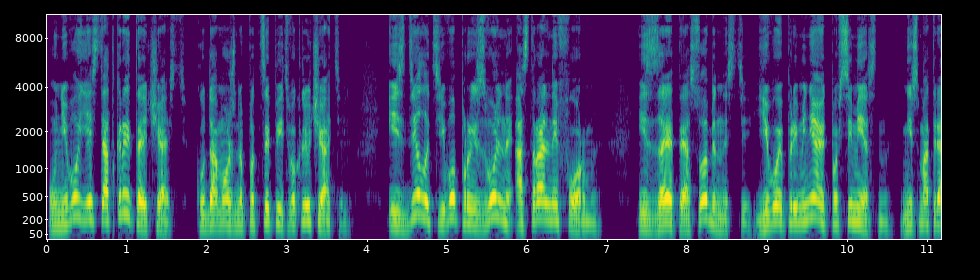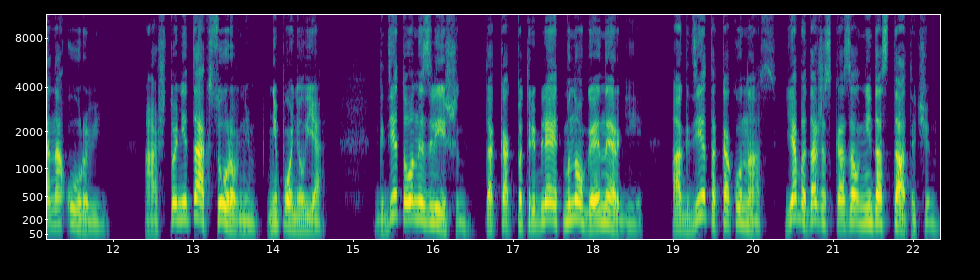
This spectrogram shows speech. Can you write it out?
У него есть открытая часть, куда можно подцепить выключатель, и сделать его произвольной астральной формы. Из-за этой особенности его и применяют повсеместно, несмотря на уровень. А что не так с уровнем, не понял я. Где-то он излишен, так как потребляет много энергии, а где-то, как у нас, я бы даже сказал, недостаточен.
